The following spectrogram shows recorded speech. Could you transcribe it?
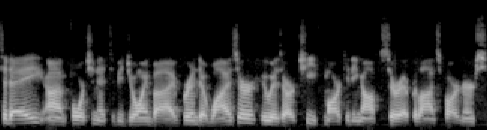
today, I'm fortunate to be joined by Brenda Wiser, who is our Chief Marketing Officer at Reliance Partners.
